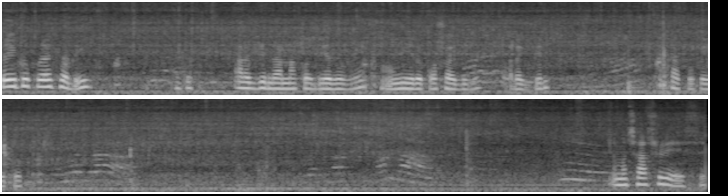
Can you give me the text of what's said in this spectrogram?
তো এইটুকু রেখে দিই। আরেকদিন রান্না করে দিয়ে দেবো। আমি এর কষাই দেবো আরেকদিন। থাকুক এইটুক আমার শাশুড়ি এসে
